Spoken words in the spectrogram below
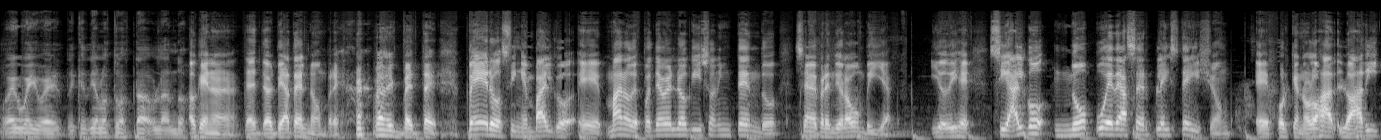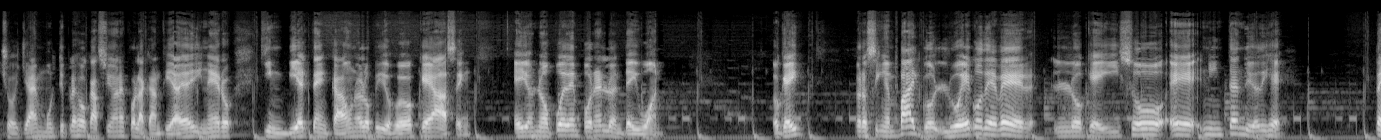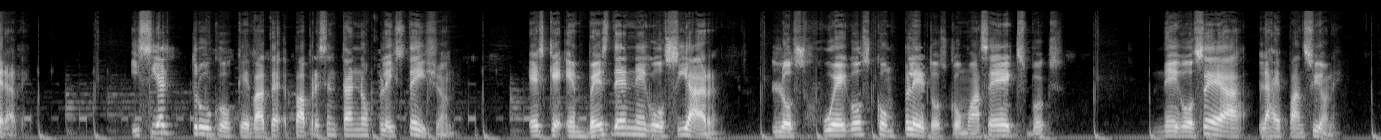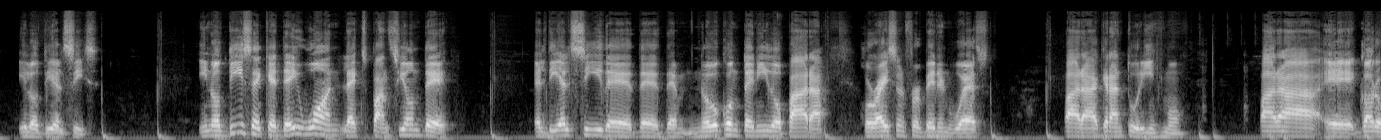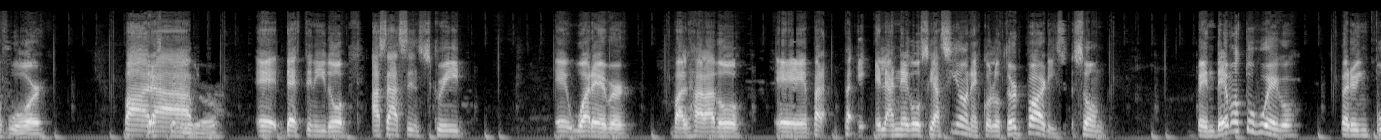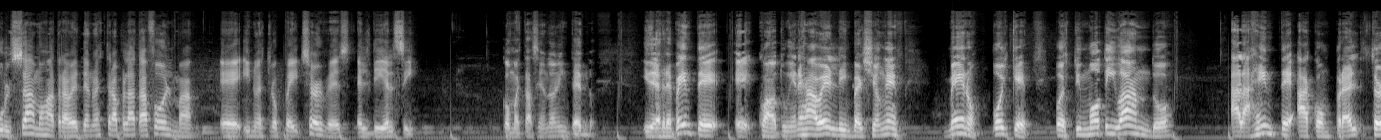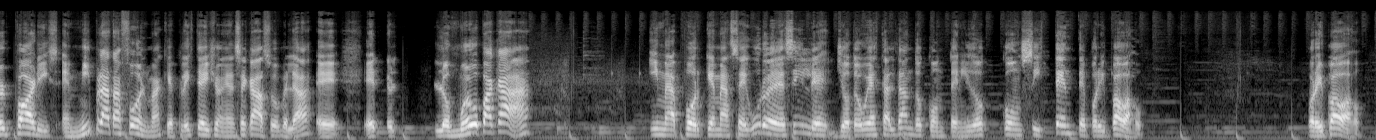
Wey, wey, wey, ¿de qué diablos tú estás hablando? Ok, no, no, te, te olvídate del nombre. me lo inventé. Pero, sin embargo, eh, mano, después de ver lo que hizo Nintendo, se me prendió la bombilla. Y yo dije, si algo no puede hacer PlayStation, porque no lo ha, ha dicho ya en múltiples ocasiones por la cantidad de dinero que invierten en cada uno de los videojuegos que hacen, ellos no pueden ponerlo en Day One. ¿Ok? Pero sin embargo, luego de ver lo que hizo eh, Nintendo, yo dije, espérate. ¿Y si el truco que va va a presentarnos PlayStation es que en vez de negociar los juegos completos como hace Xbox, negocia las expansiones y los DLCs? Y nos dice que Day One, la expansión de el DLC de, de- de nuevo contenido para Horizon Forbidden West, para Gran Turismo, para eh, God of War, para Destiny, eh, Destiny 2, Assassin's Creed, eh, whatever, Valhalla 2. eh, para- pa- eh, las negociaciones con los third parties son: vendemos tu juego, pero impulsamos a través de nuestra plataforma eh, y nuestro paid service el DLC, como está haciendo Nintendo. Y de repente, eh, cuando tú vienes a ver, la inversión es menos. ¿Por qué? Pues estoy motivando a la gente a comprar third parties en mi plataforma, que es PlayStation en ese caso, ¿verdad? Eh, los muevo para acá y me, porque me aseguro de decirles, yo te voy a estar dando contenido consistente por ahí para abajo. Por ahí para abajo.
